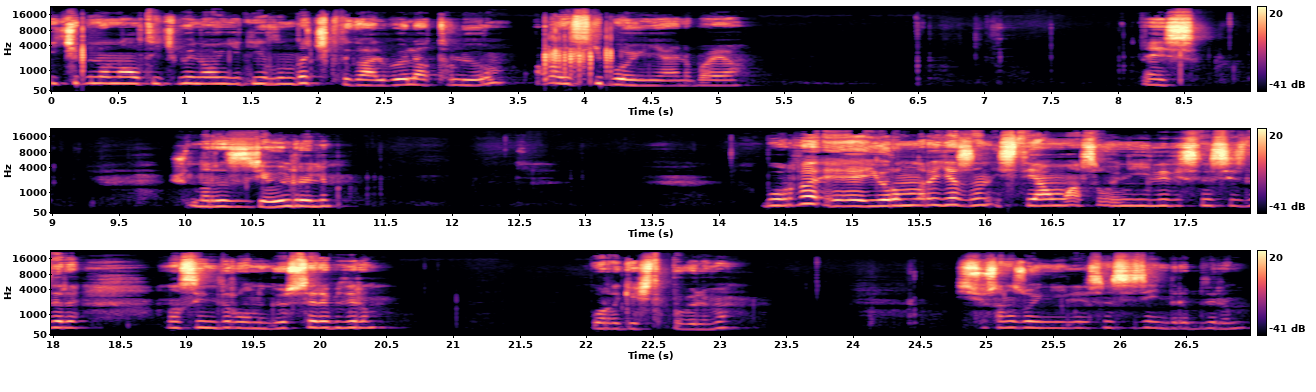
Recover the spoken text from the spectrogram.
2016-2017 yılında çıktı galiba öyle hatırlıyorum. Ama eski bir oyun yani baya. Neyse. Şunları hızlıca öldürelim. Bu arada e, yorumlara yazın. İsteyen varsa oyun hilelisini sizlere nasıl indirir onu gösterebilirim. Bu arada geçtik bu bölümü. İstiyorsanız oyun hilelisini size indirebilirim.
